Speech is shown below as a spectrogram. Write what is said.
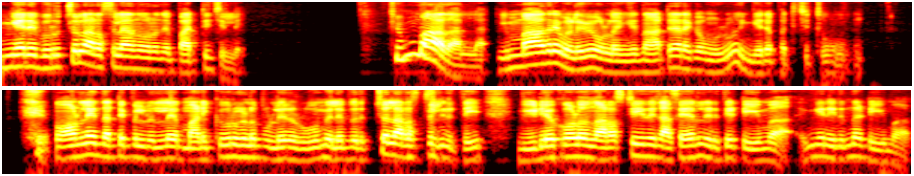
ഇങ്ങനെ വിർച്വൽ അറസ്റ്റിലാന്ന് പറഞ്ഞ് പറ്റിച്ചില്ലേ? ചുമ്മാതല്ല. ഇമ്മാതിരി വെളിവുള്ളെങ്കിൽ നാട്ടുകാരൊക്കെ മുഴുവൻ ഇങ്ങനെ പറ്റിച്ചിട്ട് പോകും ഓൺലൈൻ തട്ടിപ്പിൽ വലിയ മണിക്കൂറുകൾ പുള്ളിയുടെ റൂമിൽ വിർച്വൽ അറസ്റ്റിലിരുത്തി വീഡിയോ കോൾ ഒന്ന് അറസ്റ്റ് ചെയ്ത് കസേരയിലിരുത്തിയ ടീമാണ് ഇങ്ങനെ ഇരുന്ന ടീമാണ്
